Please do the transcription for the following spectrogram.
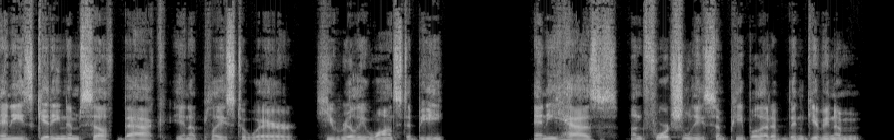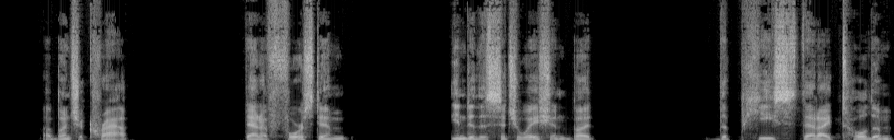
And he's getting himself back in a place to where he really wants to be. And he has, unfortunately, some people that have been giving him a bunch of crap that have forced him into this situation. But the piece that I told him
